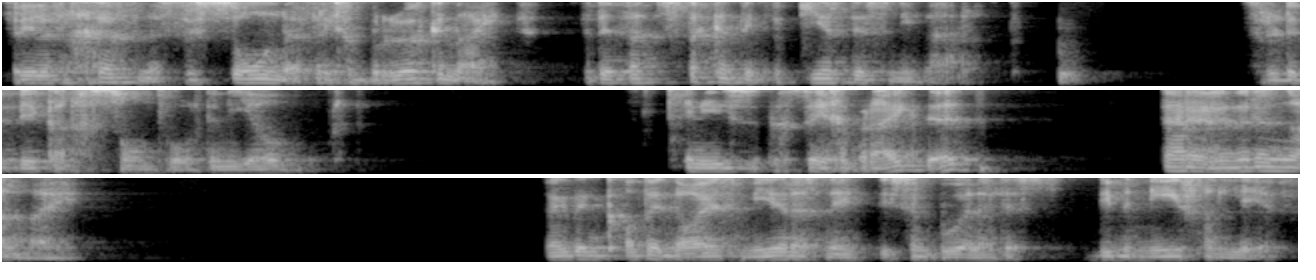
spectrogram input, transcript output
vir julle vergifnis, vir sonde, vir die gebrokenheid, vir dit wat stikkend en verkeerd is in die wêreld. Sodat dit weer kan gesond word en heel word. En Jesus het gesê gebruik dit ter herinnering aan my. En ek dink altyd daai is meer as net die simbole, dis die manier van leef.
